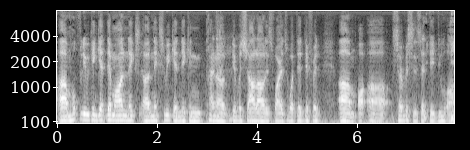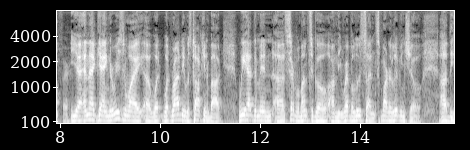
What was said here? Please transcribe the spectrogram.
Um, hopefully, we can get them on next uh, next week, and they can kind of give a shout out as far as what the different um, uh, uh, services that they do offer. Yeah, and that gang. The reason why uh, what what Rodney was talking about, we had them in uh, several months ago on the Revolution Smarter Living show. Uh, the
